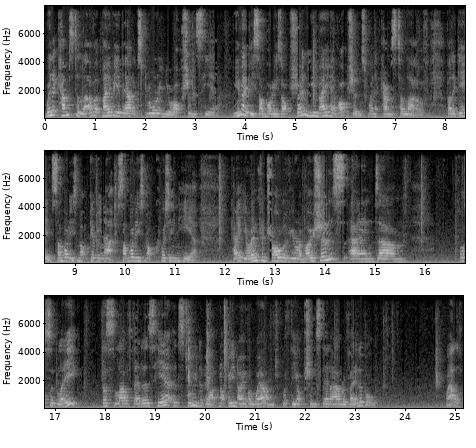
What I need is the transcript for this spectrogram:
When it comes to love, it may be about exploring your options here. You may be somebody's option. You may have options when it comes to love. But again, somebody's not giving up. Somebody's not quitting here. Okay, you're in control of your emotions and um, possibly this love that is here, it's talking about not being overwhelmed with the options that are available. Well,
